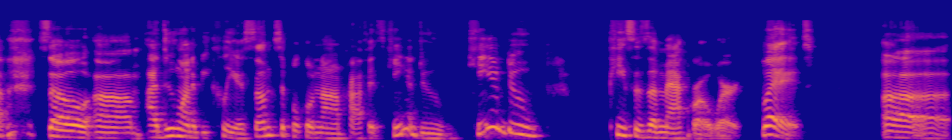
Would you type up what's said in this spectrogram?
so um, I do want to be clear. Some typical nonprofits can do can do pieces of macro work, but uh,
